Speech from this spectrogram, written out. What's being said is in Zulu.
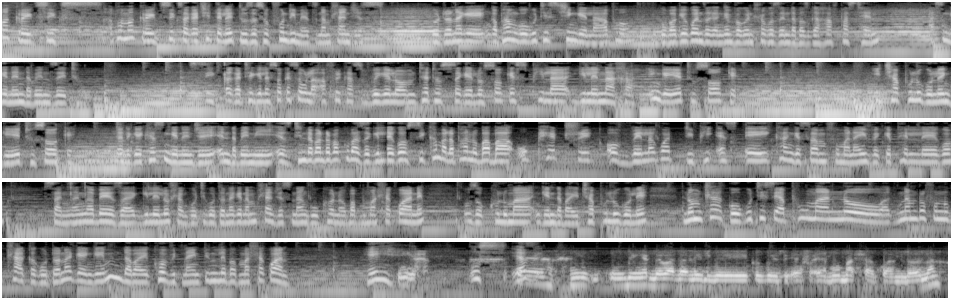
ama-grade 6 apha ama-grade 6 akatshidele eduze sokufunda imaths namhlanje kodwana-ke ngaphambi kokuthi sishinge lapho ngoba kuyokwenzeka ngemva kwenhloko zendaba zika-half past 10 asingene endabeni zethu. Siqakathekile soke sewula afrika sivikelwa mthethosisekelo soke siphila kile narha ingeyethu soke. Ichaphuluko lwengeyethu soke. Kanti-ke khe singene nje endabeni ezithinta abantu abakhubazekileko sikhamba lapha nobaba upatrick ovela kwa-dpsa khange samfumana iveke epheleleko sancancabeza kilelo hlangothi kodwana-ke namhlanje sinangukhona ubaba umahlakwane uzokukhuluma ngendaba yechaphuluko le. Nomhlago ukuthi siyaphuma? No akunamntu ofuna ukuhlaga kodwana-ke ngendaba ye-covid-19 le baba mahlakwane heyi yazi ngibingelele abalaleli bekwekwezi f m umahlakwane lona.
